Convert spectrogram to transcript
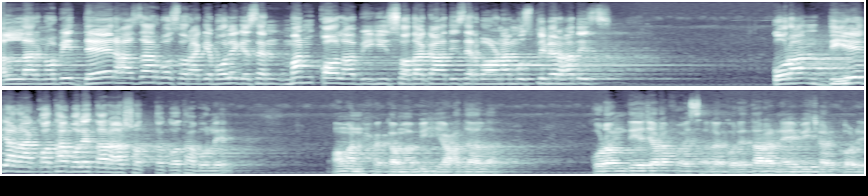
আল্লাহর নবী দেড় হাজার বছর আগে বলে গেছেন, মান কলা বিহি সদাকা হাদিসের বর্ণা মুসলিমের হাদিস। কোরআন দিয়ে যারা কথা বলে, তারা সত্য কথা বলে। অমান হাকামা বিহি আদালা কোরআন দিয়ে যারা ফয়সালা করে, তারা ন্যায় বিচার করে।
